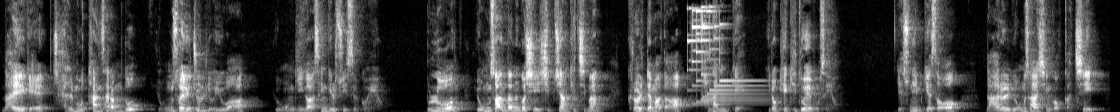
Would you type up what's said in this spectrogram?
나에게 잘못한 사람도 용서해 줄 여유와 용기가 생길 수 있을 거예요. 물론 용서한다는 것이 쉽지 않겠지만 그럴 때마다 하나님께 이렇게 기도해 보세요. 예수님께서 나를 용서하신 것 같이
